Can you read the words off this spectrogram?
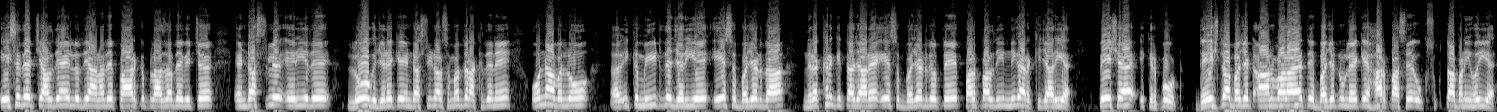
ਇਸੇ ਦੇ ਚੱਲਦਿਆਂ ਹੀ ਲੁਧਿਆਣਾ ਦੇ ਪਾਰਕ ਪਲਾਜ਼ਾ ਦੇ ਵਿੱਚ ਇੰਡਸਟਰੀਅਲ ਏਰੀਆ ਦੇ ਲੋਕ ਜਿਹੜੇ ਕਿ ਇੰਡਸਟਰੀ ਨਾਲ ਸੰਬੰਧ ਰੱਖਦੇ ਨੇ, ਉਹਨਾਂ ਵੱਲੋਂ ਇੱਕ ਮੀਟ ਦੇ ਜ਼ਰੀਏ ਇਸ ਬਜਟ ਦਾ ਨਿਰੀਖਣ ਕੀਤਾ ਜਾ ਰਿਹਾ ਹੈ। ਇਸ ਬਜਟ ਦੇ ਉੱਤੇ ਪਲ-ਪਲ ਦੀ ਨਿਗਾਹ ਰੱਖੀ ਜਾ ਰਹੀ ਹੈ। ਪੇਸ਼ ਹੈ ਇੱਕ ਰਿਪੋਰਟ। ਦੇਸ਼ ਦਾ ਬਜਟ ਆਉਣ ਵਾਲਾ ਹੈ ਤੇ ਬਜਟ ਨੂੰ ਲੈ ਕੇ ਹਰ ਪਾਸੇ ਉਕਸੁਕਤਾ ਬਣੀ ਹੋਈ ਹੈ।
